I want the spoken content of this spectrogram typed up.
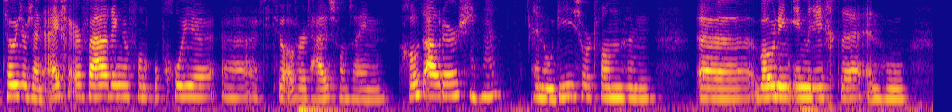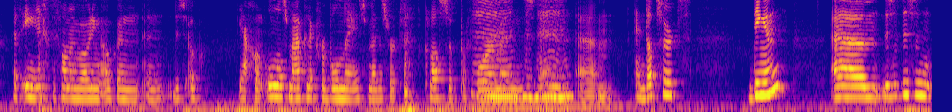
sowieso zijn eigen ervaringen van opgroeien. Eh, hij heeft het veel over het huis van zijn grootouders. Mhm. En hoe die soort van hun eh, woning inrichten. En hoe het inrichten van een woning ook een, een dus ook ja, gewoon onlosmakelijk verbonden is met een soort klasse performance. Mhm. En, ehm, en dat soort dingen. Ehm, dus het is een.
